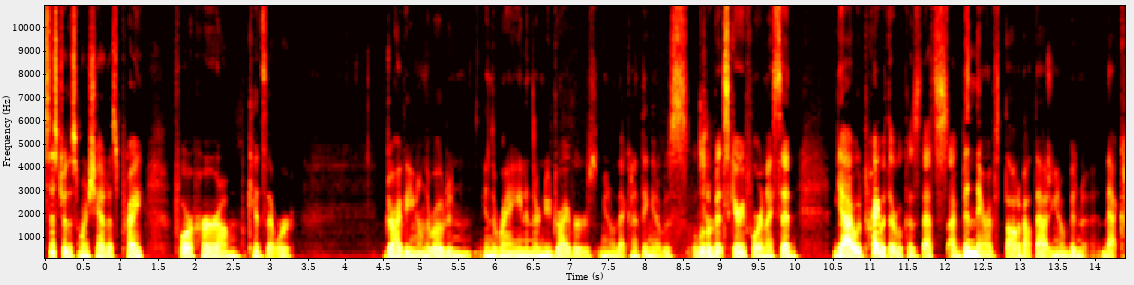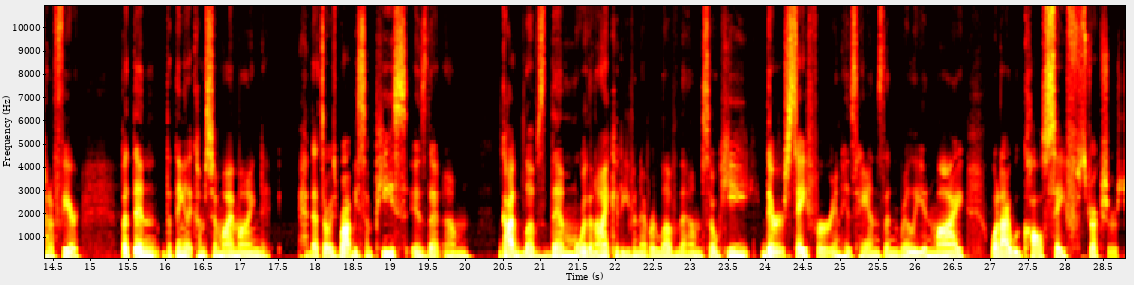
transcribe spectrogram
sister this morning. She had us pray for her um, kids that were driving on the road in in the rain and their new drivers, you know, that kind of thing. And it was a little Sure. bit scary for her. And I said, yeah, I would pray with her because that's I've been there. I've thought about that. You know, been that kind of fear. But then the thing that comes to my mind that's always brought me some peace is that um, God loves them more than I could even ever love them. So he they're safer in his hands than really in my what I would call safe structures.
